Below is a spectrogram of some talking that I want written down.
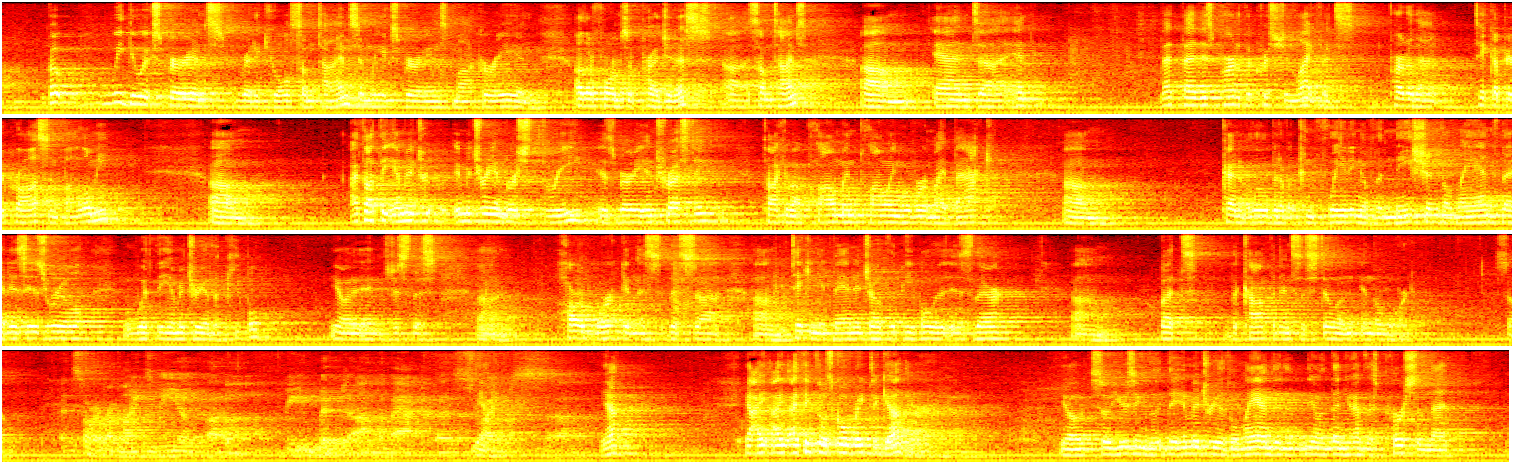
but we do experience ridicule sometimes, and we experience mockery and other forms of prejudice uh, sometimes. Um, and, uh, and that, that is part of the Christian life. It's part of that take up your cross and follow me. Um, I thought the image, imagery in verse 3 is very interesting, talking about plowmen plowing over my back. Um, kind of a little bit of a conflating of the nation, the land that is Israel, with the imagery of the people. You know, and just this uh, hard work and this, this uh, um, taking advantage of the people is there. Um, but the confidence is still in, in the Lord. So, It sort of reminds me of uh, being whipped on the back, the Yeah. stripes. uh, yeah. Yeah, I, I, I think those go right together. You know, so using the, the imagery of the land, and you know, then you have this person that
